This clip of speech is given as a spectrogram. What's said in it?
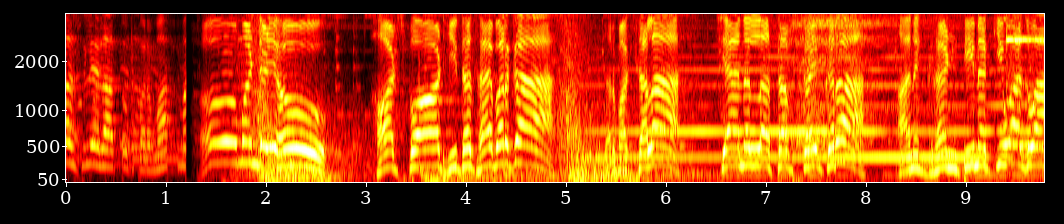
बसलेला तो परमात्मा. हो मंडळी हो. हॉटस्पॉट इथंच आहे बर का? तर मग चला चॅनलला सबस्क्राईब करा आणि घंटी नक्की वाजवा.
